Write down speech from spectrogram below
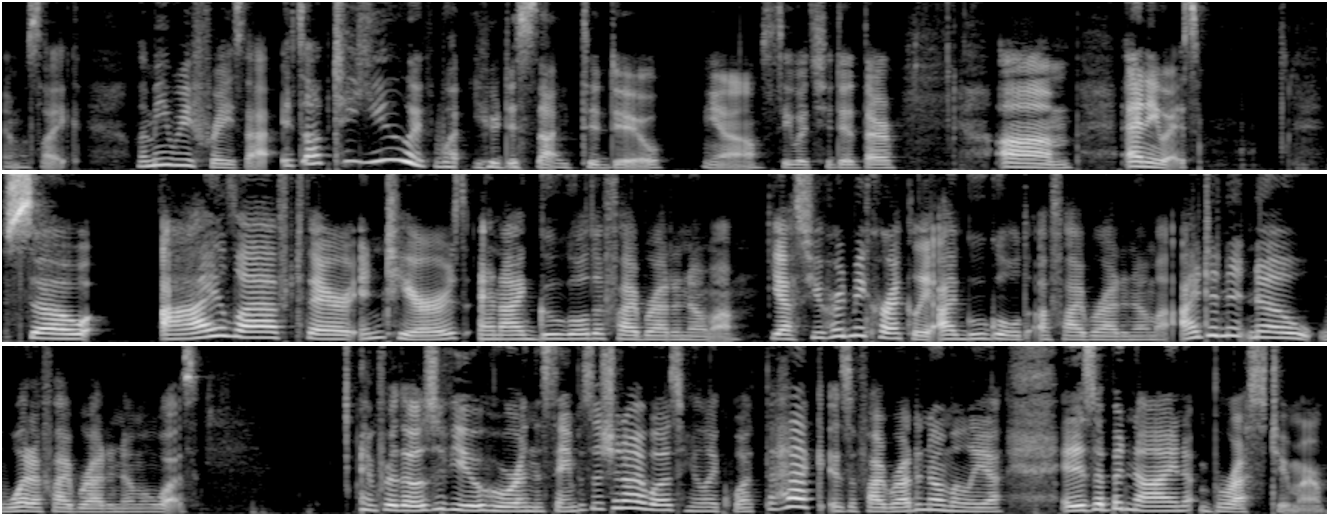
and was like, let me rephrase that. It's up to you if what you decide to do. Yeah, see what you did there. Um, anyways, so I left there in tears and I Googled a fibroadenoma. Yes, you heard me correctly. I Googled a fibroadenoma. I didn't know what a fibroadenoma was. And for those of you who are in the same position I was, and you're like, what the heck is a fibroadenoma? It is a benign breast tumor.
